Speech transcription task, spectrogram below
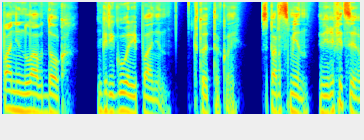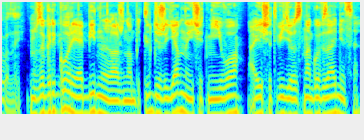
Панин Love Dog, Григорий Панин. Кто это такой? Спортсмен, верифицированный. Ну, за Григория обидно должно быть. Люди же явно ищут не его, а ищут видео с ногой в заднице.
